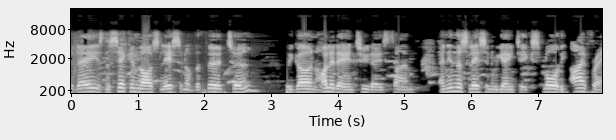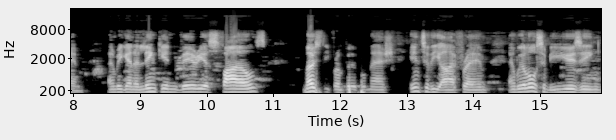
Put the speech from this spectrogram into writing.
Today is the second last lesson of the third term. We go on holiday in two days' time, and in this lesson, we're going to explore the iframe and we're going to link in various files, mostly from Purple Mash, into the iframe, and we'll also be using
